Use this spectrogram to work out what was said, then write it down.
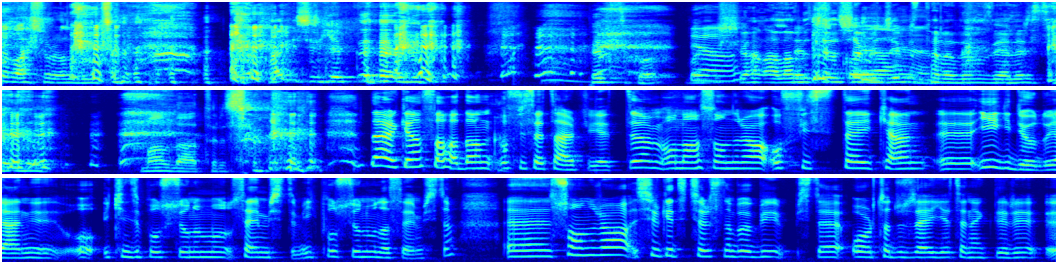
Biz de başvuralım. Hangi şirkette? PepsiCo. Bak Ya. şu an alanda PepsiCo çalışabileceğimiz aynen. tanıdığımız yerleri sayıyorum. Mal dağıtırız. Derken sahadan ofise terfi ettim. Ondan sonra ofisteyken e, iyi gidiyordu. Yani o ikinci pozisyonumu sevmiştim. İlk pozisyonumu da sevmiştim. E, sonra şirket içerisinde böyle bir işte orta düzey yetenekleri e,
